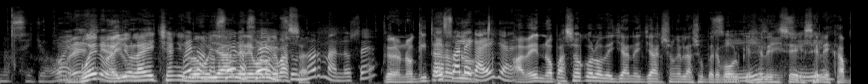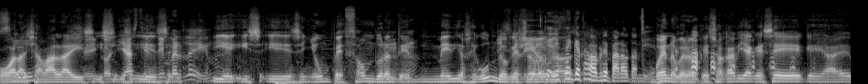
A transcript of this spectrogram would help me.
No sé yo. ¿eh? Hombre, Bueno, Sí, hay ellos un- la echan y Bueno, luego no ya sé, no veremos sé, lo que pasa. normas, no sé. Pero no quitaron. Eso alega no. ella, ¿eh? A ver, no pasó con lo de Janet Jackson en la Super Bowl, que Sí, se le, se, sí, se le escapó a la sí. chavala y, Sí, y- y- y ense- Timberlake, ¿no? y- y- y enseñó un pezón durante Ujú. medio segundo. Que se eso. Que dicen que estaba preparado también. Bueno, pero que eso que había que ser que hay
